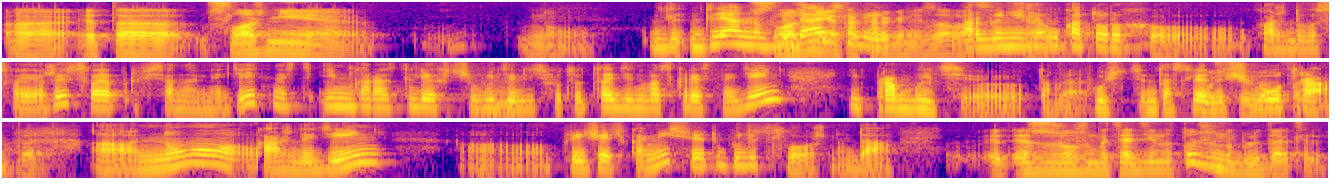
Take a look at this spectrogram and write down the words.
Э, это сложнее ну, для наблюдателей, организа... у которых э, у каждого своя жизнь, своя профессиональная деятельность, им гораздо легче выделить mm-hmm. вот этот один воскресный день и пробыть э, там, да. пусть до следующего пусть утра. Да. А, но каждый день а, приезжать в комиссию это будет сложно, да. Это же должен быть один и тот же наблюдатель,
